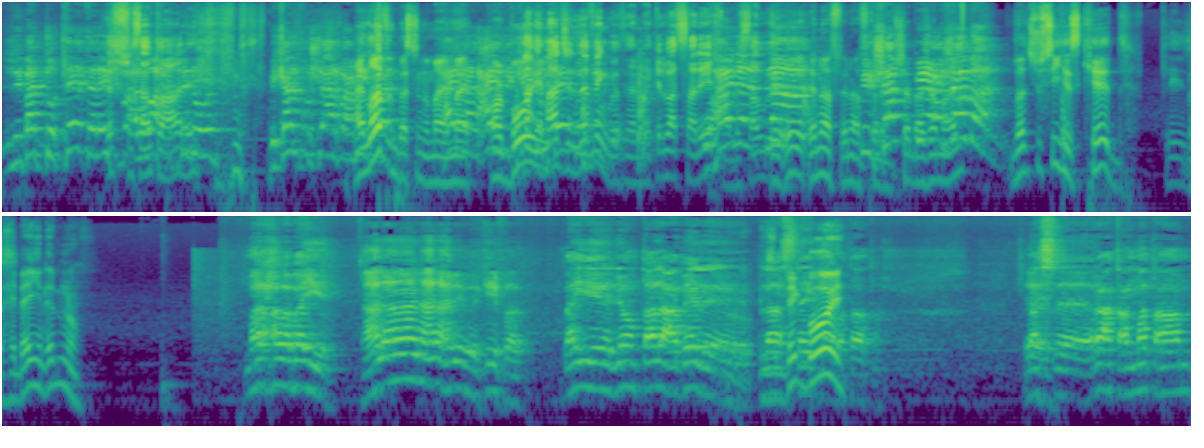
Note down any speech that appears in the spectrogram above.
اللي بده ثلاثة ليشبع صوته الواحد عالي؟ منهم بكلفوا شي 400 I love him, بس إنه my, هيدا my, our boy. imagine living with him كل وقت وهيدا بيصوت إيه، إيه، enough enough شبع جمل. جمل Let's just see his kid. Please. هيبين ابنه. مرحبا بيي أهلا أهلا حبيبي كيفك؟ بيي اليوم طالع على بالي بلا big ستيك boy. وبطاطا بس آه، رحت على المطعم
